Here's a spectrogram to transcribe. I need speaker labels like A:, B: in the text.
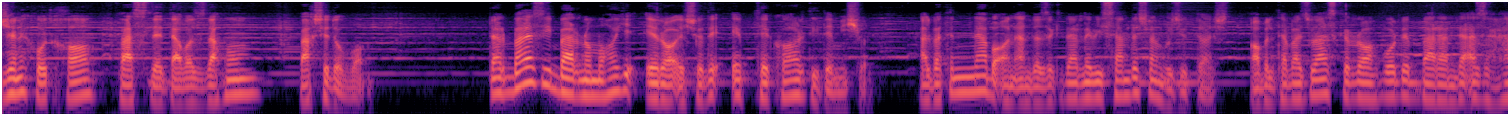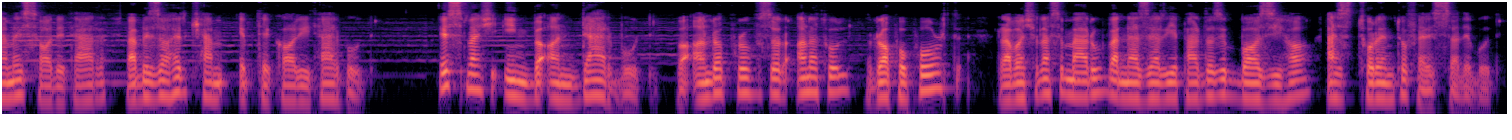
A: ژن خودخواه فصل دوازدهم بخش دوم. در بعضی برنامه های ارائه شده ابتکار دیده می‌شد. البته نه به آن اندازه که در نویسندشان وجود داشت. قابل توجه است که راهبرد برنده از همه ساده تر و به ظاهر کم ابتکاری تر بود. اسمش این به آن در بود و آن را پروفسور آناتول راپوپورت روانشناس معروف و نظریه پرداز بازی ها از تورنتو فرستاده بود.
